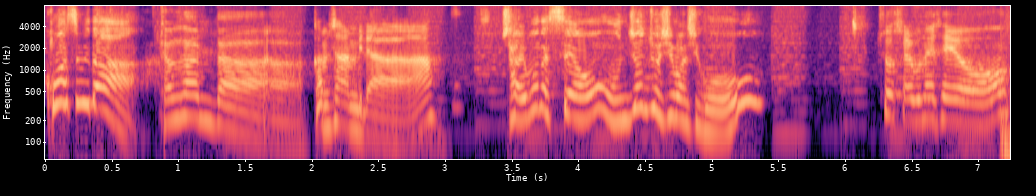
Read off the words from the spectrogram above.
고맙습니다. 감사합니다. 감사합니다. 잘 보냈어요. 운전 조심하시고. 추석 잘 보내세요.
